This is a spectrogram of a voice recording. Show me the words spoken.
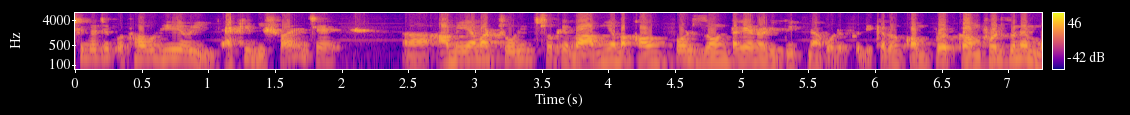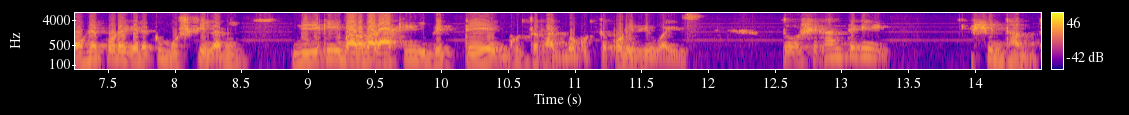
ছিল যে কোথাও গিয়ে ওই একই বিষয় যে আমি আমার চরিত্রকে বা আমি আমার কমফোর্ট জোনটাকে যেন রিপিট না করে ফেলি। কারণ কমফোর্ট কমফোর্ট জোনে মোহে পড়ে গেলে খুব মুশকিল। আমি নিজেকেই বারবার একই বৃত্তে ঘুরতে থাকব, ঘুরতে পরিধি ওয়াইজ তো সেখান থেকেই সিদ্ধান্ত,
